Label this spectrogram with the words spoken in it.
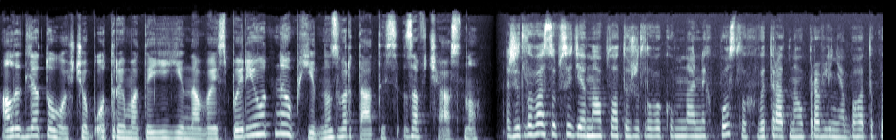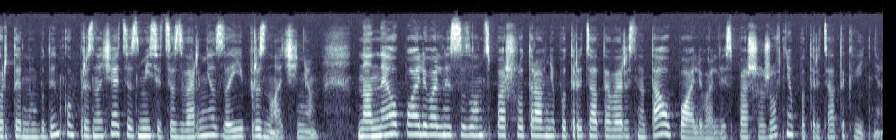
але для того, щоб отримати її на весь період, необхідно звертатись завчасно. Житлова субсидія на оплату житлово-комунальних послуг, витрат на управління багатоквартирним будинком призначається з місяця звернення за її призначенням на неопалювальний сезон з 1 травня по 30 вересня та опалювальний з 1 жовтня по 30 квітня.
